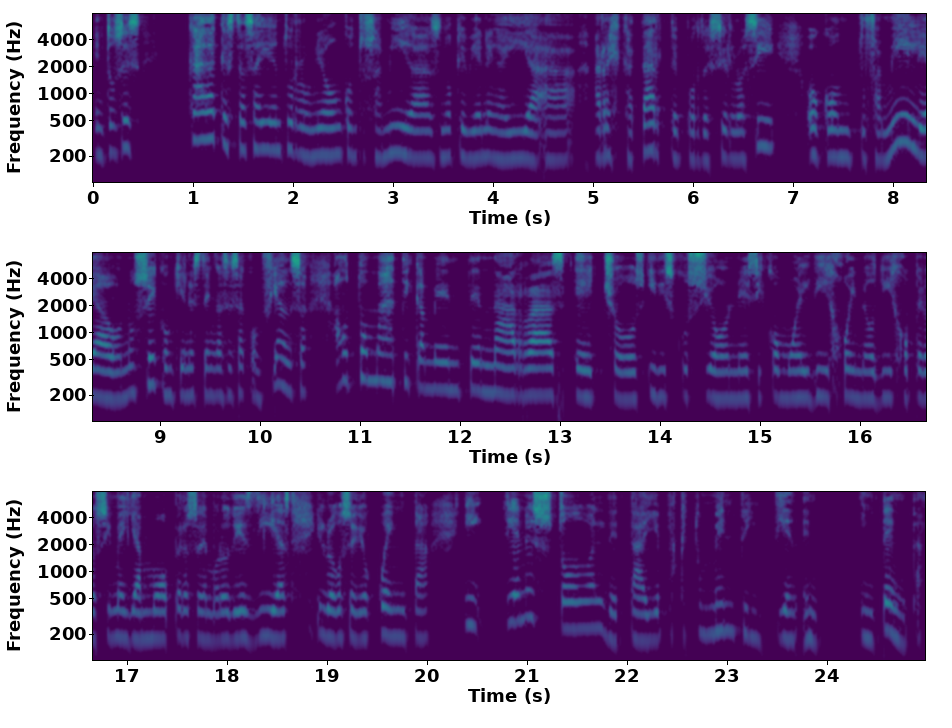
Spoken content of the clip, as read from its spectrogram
Entonces, cada que estás ahí en tu reunión con tus amigas, ¿no? Que vienen ahí a, a, rescatarte, por decirlo así, o con tu familia, o no sé, con quienes tengas esa confianza, automáticamente narras hechos y discusiones y cómo él dijo y no dijo, pero sí me llamó, pero se demoró 10 días y luego se dio cuenta. Y tienes todo al detalle porque tu mente intenta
